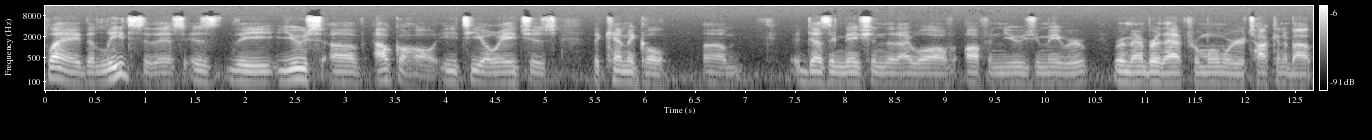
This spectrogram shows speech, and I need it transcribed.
play that leads to this is the use of alcohol. ETOH is the chemical um, designation that I will often use. You may re- remember that from when we were talking about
